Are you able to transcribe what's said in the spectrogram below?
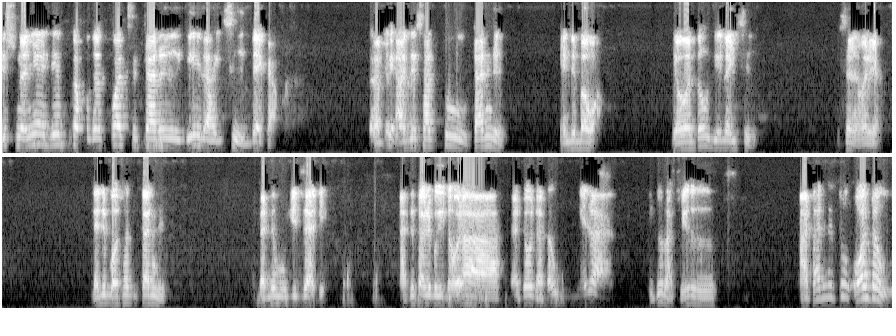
Dia sebenarnya dia bukan pengakuan secara dia dah Isa, backup. Tapi ada satu tanda yang dia bawa. Yang orang tahu dia lah Isa. Isa nak Maryam. Dan dia bawa satu tanda. Tanda mujizat dia. Ha, tu tak boleh beritahu lah. Yang tu dah tahu. Ni lah. Itu rahsia. Ha, tanda tu orang tahu.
